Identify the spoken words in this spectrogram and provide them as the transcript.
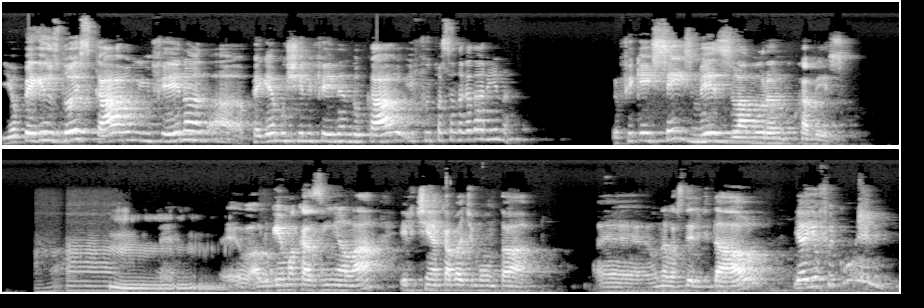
E eu peguei os dois carros, enfiei na, peguei a mochila, enfiei dentro do carro e fui para Santa Catarina. Eu fiquei seis meses lá morando com cabeça. Aluguei uma casinha lá, ele tinha acabado de montar é, o negócio dele de dar aula, e aí eu fui com ele.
